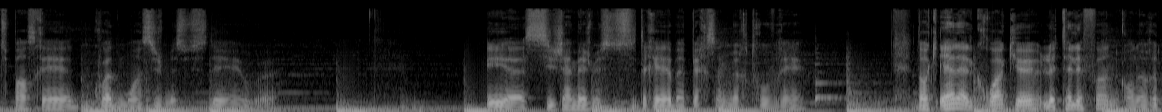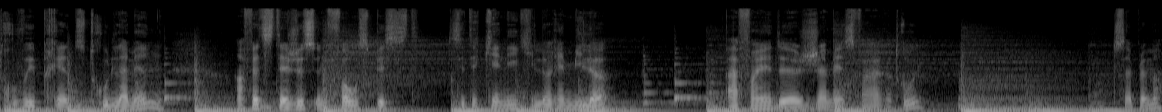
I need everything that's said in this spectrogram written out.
tu penserais quoi de moi si je me suicidais ou et si jamais je me suiciderais, ben personne me retrouverait. Donc elle, elle croit que le téléphone qu'on a retrouvé près du trou de la mine, en fait, c'était juste une fausse piste. C'était Kenny qui l'aurait mis là afin de jamais se faire retrouver. Tout simplement.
